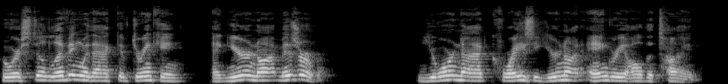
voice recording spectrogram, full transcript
who are still living with active drinking and you're not miserable. You're not crazy. You're not angry all the time.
